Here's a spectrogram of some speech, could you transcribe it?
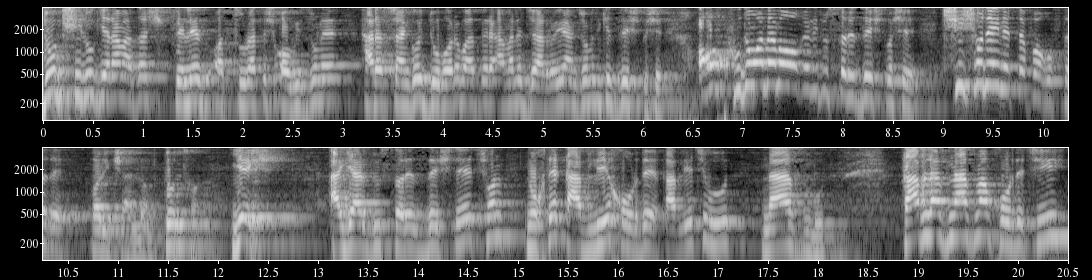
دو کیلوگرم ازش فلز از صورتش آویزونه هر از شنگای دوباره باید بره عمل جراحی انجام بده که زشت بشه. آقا کدوم آدم عاقلی دوست داره زشت باشه؟ چی شده این اتفاق افتاده؟ باری کلا دو تا. یک. اگر دوست داره زشته چون نقطه قبلی خورده. قبلی چی بود؟ نظم بود. قبل از نظمم خورده چی؟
